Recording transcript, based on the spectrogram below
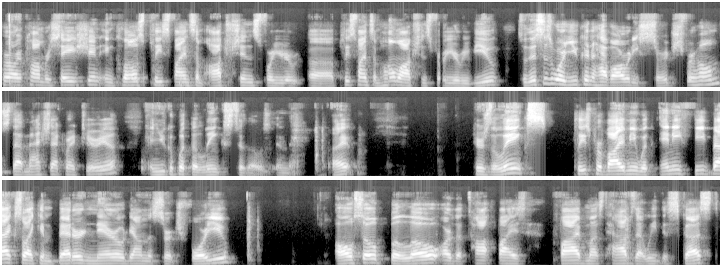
per our conversation, in close, please find some options for your, uh, please find some home options for your review. So this is where you can have already searched for homes that match that criteria, and you can put the links to those in there, right? Here's the links. Please provide me with any feedback so I can better narrow down the search for you. Also, below are the top five, five must-haves that we discussed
